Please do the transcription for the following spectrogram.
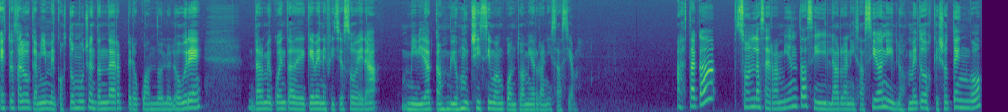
Esto es algo que a mí me costó mucho entender, pero cuando lo logré, darme cuenta de qué beneficioso era, mi vida cambió muchísimo en cuanto a mi organización. Hasta acá son las herramientas y la organización y los métodos que yo tengo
